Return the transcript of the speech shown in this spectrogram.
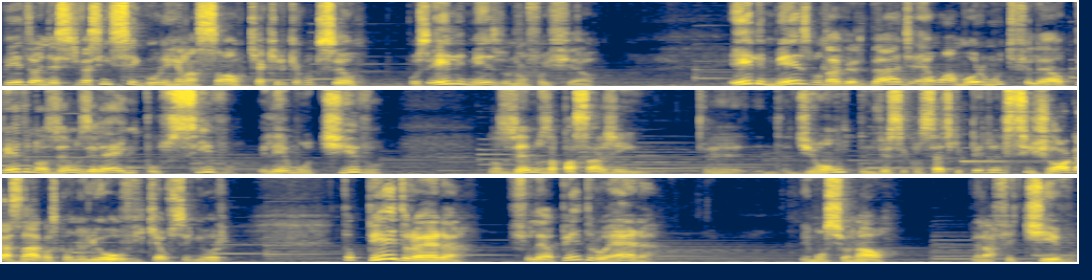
Pedro ainda estivesse inseguro em relação ao que aquilo que aconteceu, pois ele mesmo não foi fiel. Ele mesmo, na verdade, é um amor muito fiel. Pedro, nós vemos, ele é impulsivo, ele é emotivo. Nós vemos na passagem é, de ontem, no versículo 7, que Pedro ele se joga às águas quando ele ouve que é o Senhor. Então Pedro era filéu, Pedro era emocional, era afetivo.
